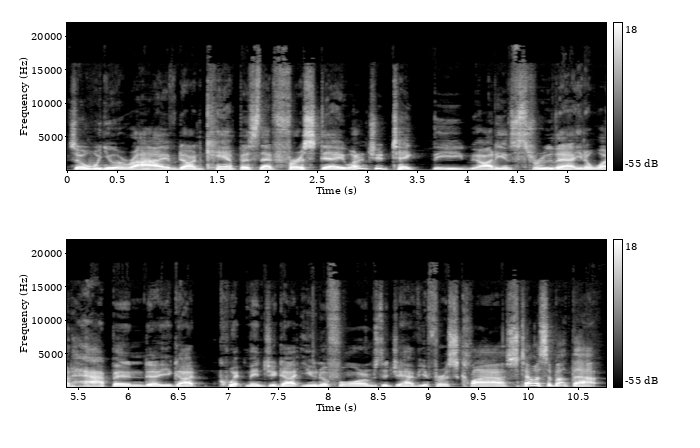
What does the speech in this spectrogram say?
So when you arrived on campus that first day, why don't you take the audience through that? You know, what happened? Uh, you got equipment, you got uniforms, did you have your first class? Tell us about that.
